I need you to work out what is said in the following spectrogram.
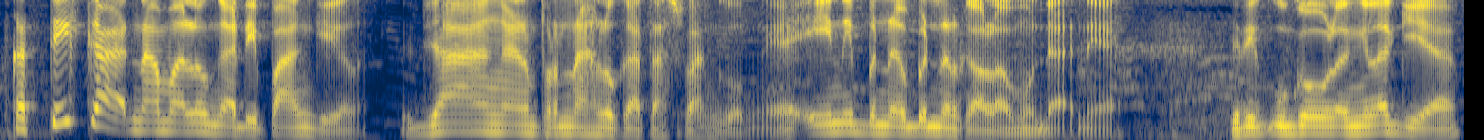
ketika nama lu nggak dipanggil, jangan pernah lu ke atas panggung. Ya, ini bener-bener kalau muda nih ya. Jadi gue ulangi lagi ya.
